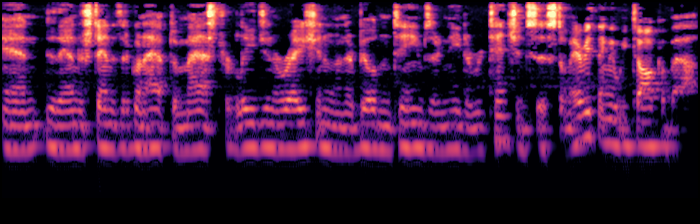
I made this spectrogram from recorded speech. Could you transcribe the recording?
and do they understand that they're going to have to master lead generation when they're building teams they need a retention system everything that we talk about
